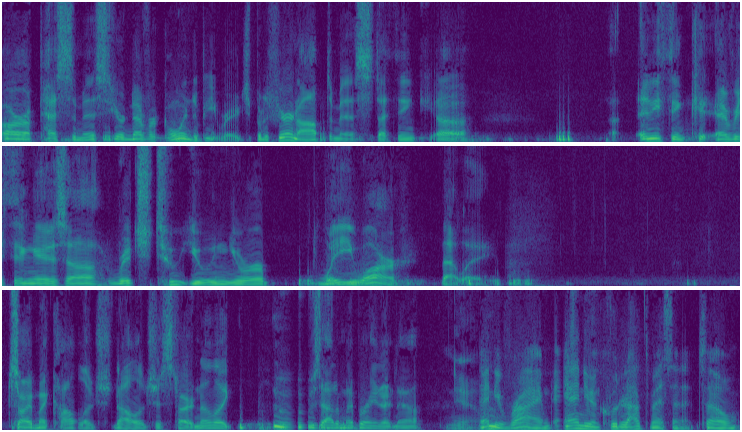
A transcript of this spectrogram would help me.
are a pessimist, you're never going to be rich. But if you're an optimist, I think uh, anything, everything is uh, rich to you in your way you are that way. Sorry, my college knowledge is starting to like ooze out of my brain right now. Yeah. And you rhymed, and you included Optimus in it, so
